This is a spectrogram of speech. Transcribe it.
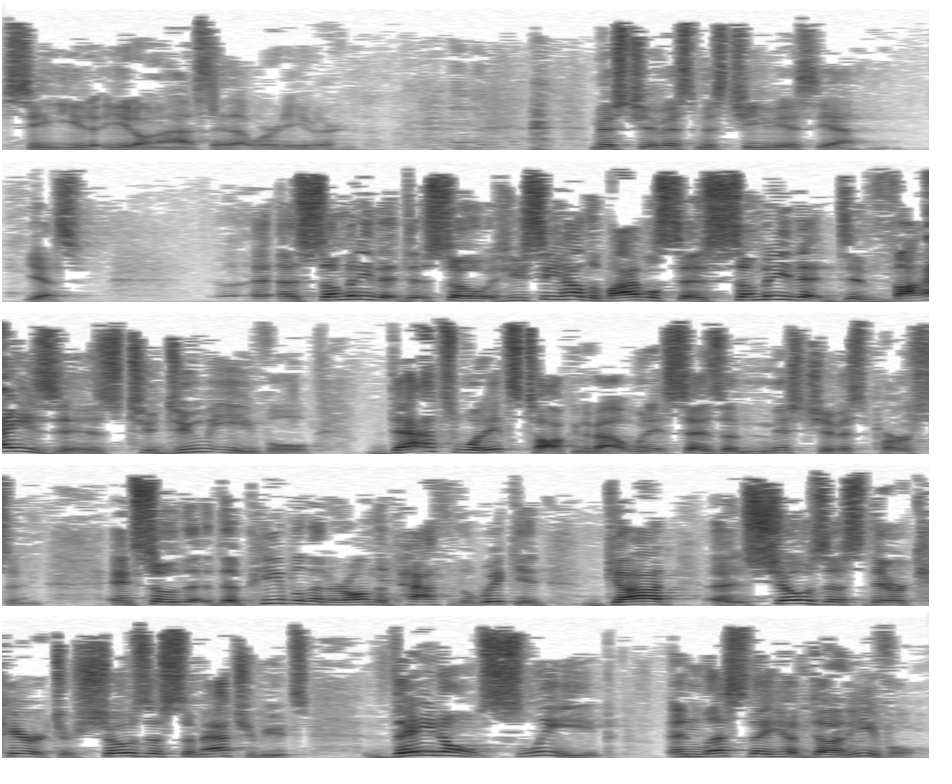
See, you, you don't know how to say that word either. Mischievous, mischievous, yeah. Yes. As somebody that, so you see how the Bible says somebody that devises to do evil, that's what it's talking about when it says a mischievous person. And so the, the people that are on the path of the wicked, God uh, shows us their character, shows us some attributes. They don't sleep unless they have done evil.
